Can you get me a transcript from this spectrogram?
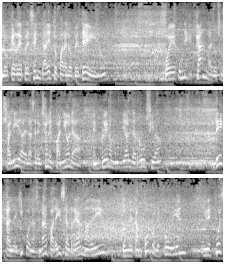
lo que representa esto para Lopetegui, ¿no? Fue un escándalo su salida de la selección española en pleno Mundial de Rusia. Deja el equipo nacional para irse al Real Madrid, donde tampoco le fue bien, y después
